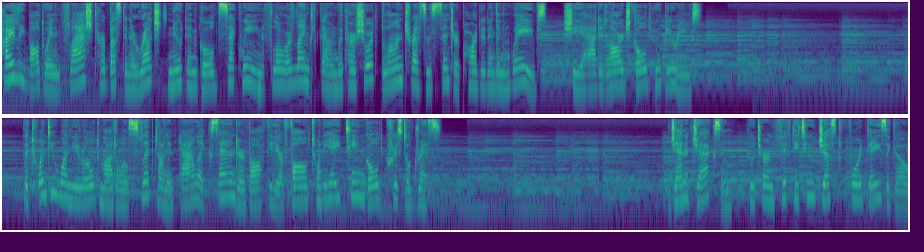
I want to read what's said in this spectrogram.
Hailey Baldwin flashed her bust in a ruched nude and gold sequin floor-length gown with her short blonde tresses center-parted and in waves. She added large gold hoop earrings. The 21-year-old model slipped on an Alexander Vauthier Fall 2018 gold crystal dress. Janet Jackson, who turned 52 just four days ago,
